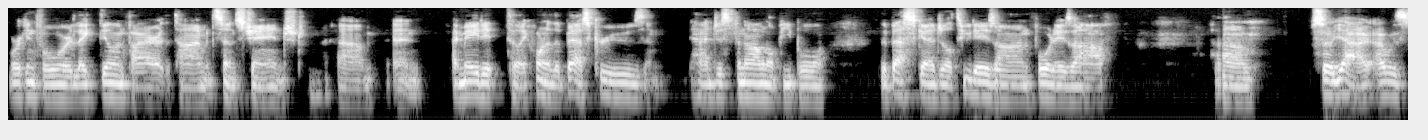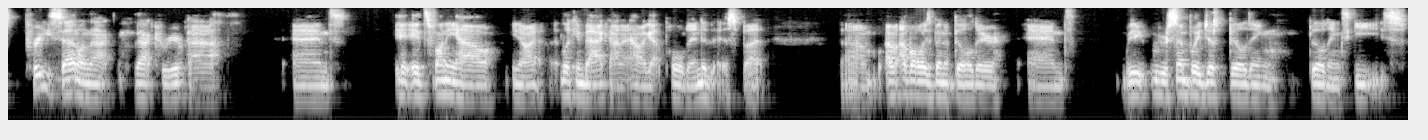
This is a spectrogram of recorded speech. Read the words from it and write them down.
working for Lake Dillon Fire at the time. It's since changed. Um, and I made it to like one of the best crews and had just phenomenal people, the best schedule, two days on, four days off. Um, so yeah, I, I, was pretty set on that, that career path. And it, it's funny how, you know, looking back on it, how I got pulled into this, but um, I've always been a builder and we, we were simply just building building skis.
